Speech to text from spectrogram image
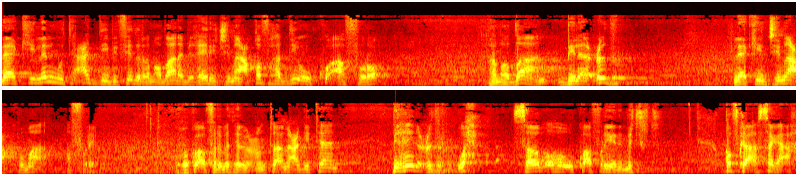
laakiin lalmutacadi bifidri ramadaana bihayri jimac qof haddii uu ku afuro ramadaan bilaa cudur laakiin jimaac kuma afurin wuxuu ku afuray maalan cunto ama cabitaan bihayri cudur wax sabab ahoo uu ku afurayana ma jirto. Qofka asaga ah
